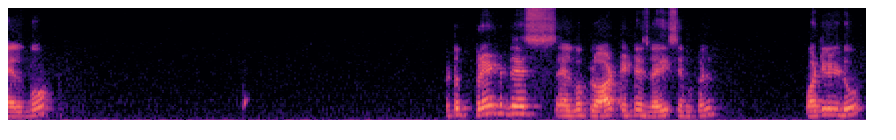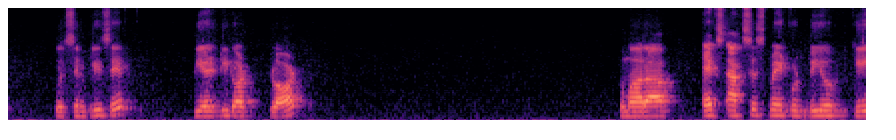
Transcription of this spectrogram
elbow to print this elbow plot it is very simple what you will do you will simply say plt dot plot तुम्हारा x axis में it would be your k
